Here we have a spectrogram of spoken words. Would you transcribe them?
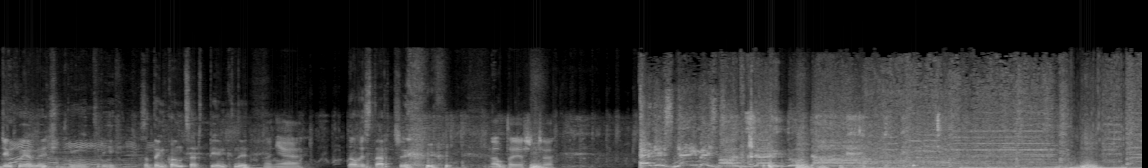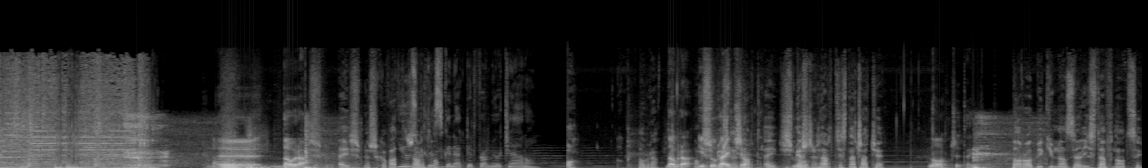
Dziękujemy ci, Dimitri, za ten koncert piękny. No nie. No wystarczy. No to jeszcze... No. E, dobra, Ej, śmieszkowaty żart mam. channel. Dobra. dobra. Mam I słuchajcie. żart. Ej, śmieszny żart jest na czacie. No, czytaj. To robi gimnazjalista w nocy.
